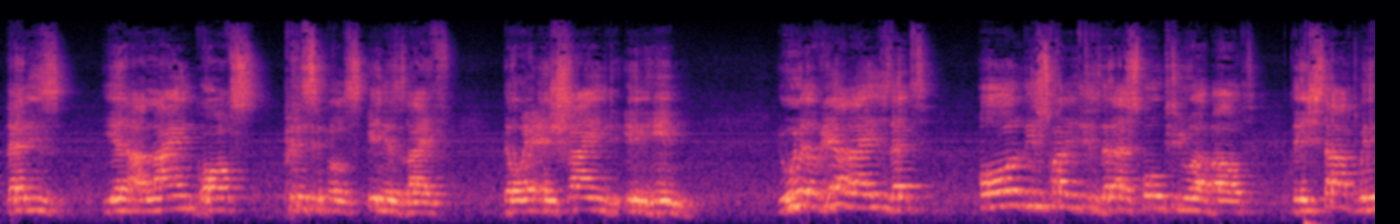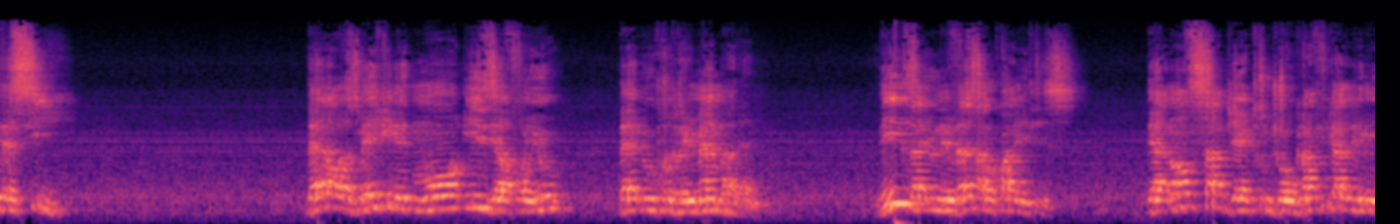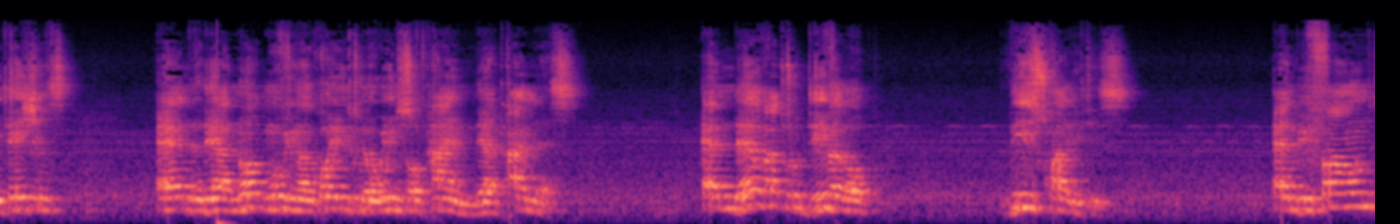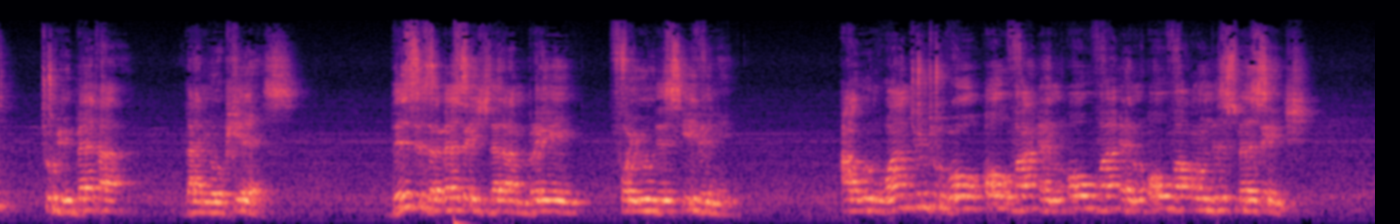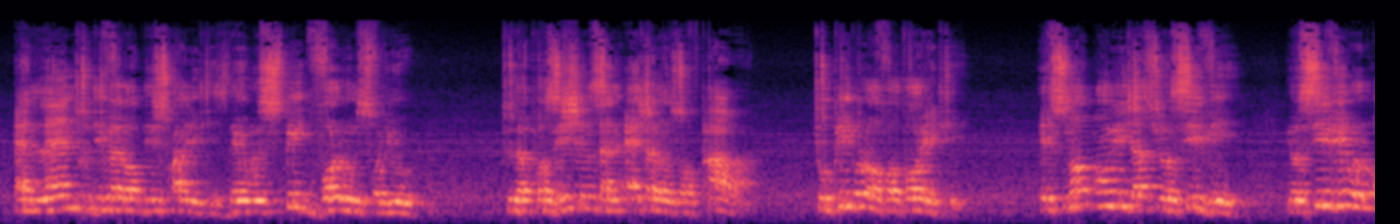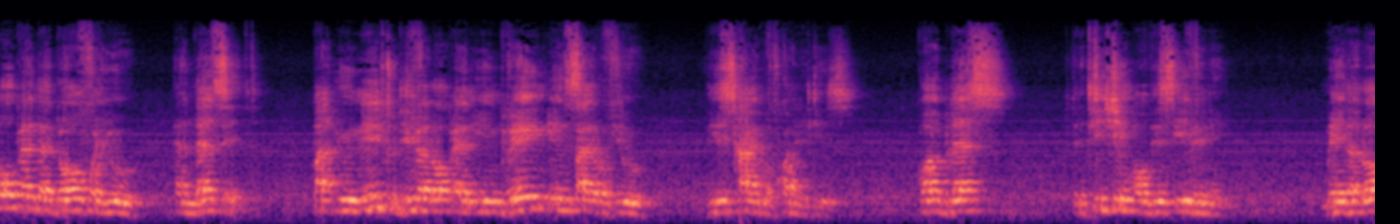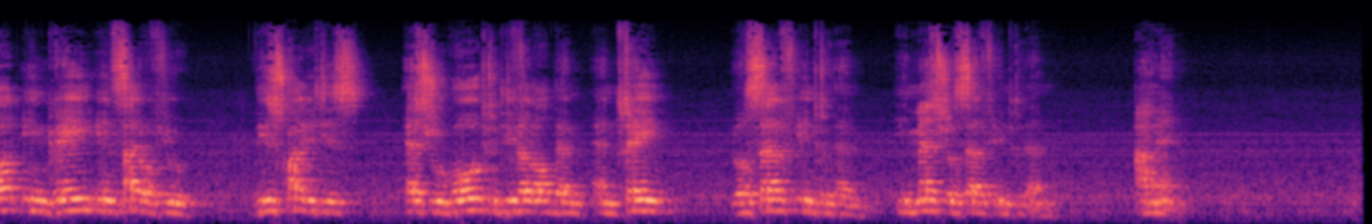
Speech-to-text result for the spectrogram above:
That is, he had aligned God's principles in his life that were enshrined in him. You would have realized that all these qualities that I spoke to you about, they start with a C. Then I was making it more easier for you that you could remember them. These are universal qualities. They are not subject to geographical limitations and they are not moving according to the winds of time. They are timeless. Endeavor to develop these qualities and be found to be better than your peers. This is a message that I'm bringing for you this evening. I would want you to go over and over and over on this message and learn to develop these qualities. They will speak volumes for you to the positions and echelons of power, to people of authority. It's not only just your CV. Your CV will open the door for you, and that's it. But you need to develop and ingrain inside of you these kind of qualities. God bless the teaching of this evening. May the Lord ingrain inside of you these qualities as you go to develop them and train yourself into them, immerse yourself into them. Amen.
